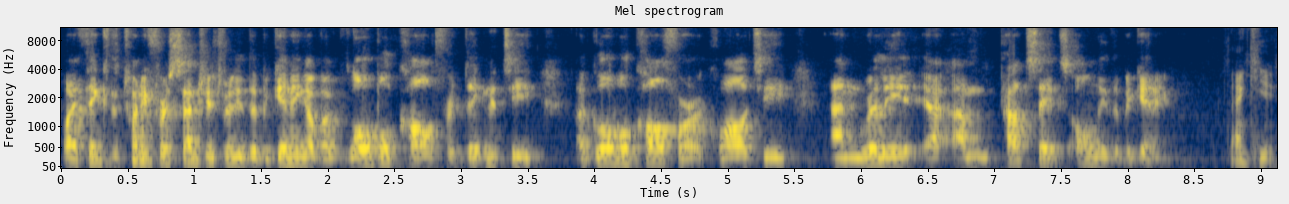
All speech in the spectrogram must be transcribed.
Well, I think the 21st century is really the beginning of a global call for dignity, a global call for equality, and really, I'm proud to say it's only the beginning. Thank you.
